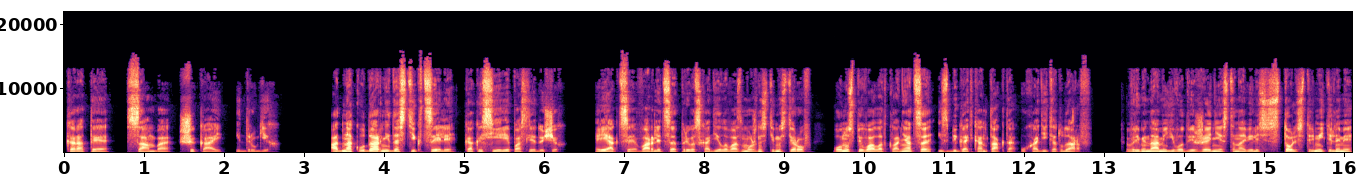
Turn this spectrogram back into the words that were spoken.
карате, самбо, шикай и других. Однако удар не достиг цели, как и серия последующих. Реакция Варлица превосходила возможности мастеров, он успевал отклоняться, избегать контакта, уходить от ударов. Временами его движения становились столь стремительными,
